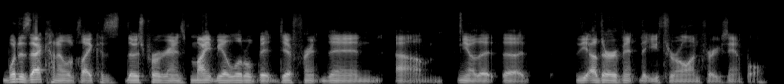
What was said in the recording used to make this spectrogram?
what does that kind of look like? Because those programs might be a little bit different than um, you know the the the other event that you throw on, for example.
